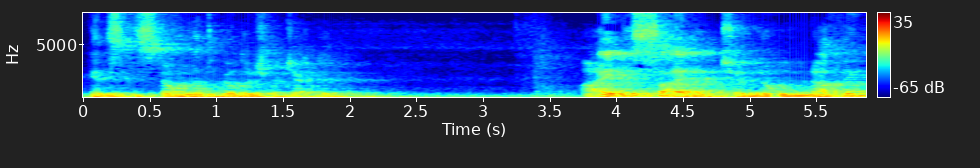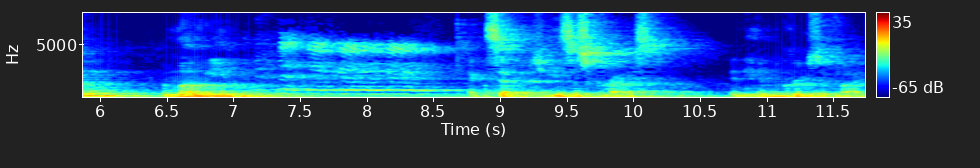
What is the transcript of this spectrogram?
against the stone that the builders rejected. I decided to know nothing among you except Jesus Christ and Him crucified.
